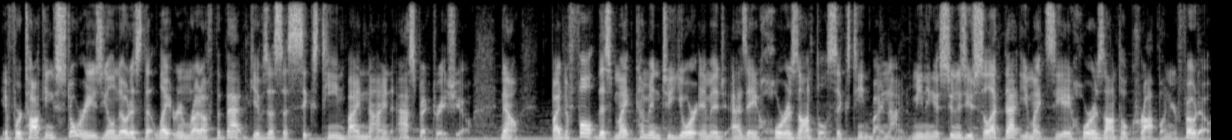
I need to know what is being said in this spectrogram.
If we're talking stories, you'll notice that Lightroom right off the bat gives us a 16 by 9 aspect ratio. Now, by default, this might come into your image as a horizontal 16 by 9, meaning as soon as you select that, you might see a horizontal crop on your photo.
